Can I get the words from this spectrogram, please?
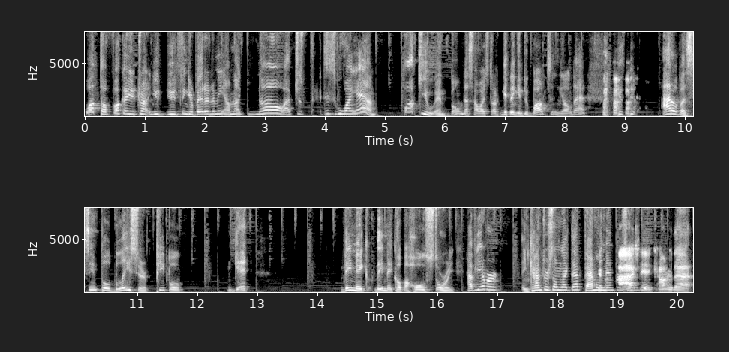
what the fuck are you trying you you think you're better than me i'm like no I'm just this is who i am fuck you and boom that's how i started getting into boxing and all that. out of a simple blazer people get they make they make up a whole story have you ever encountered something like that family members I actually like that? encounter that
